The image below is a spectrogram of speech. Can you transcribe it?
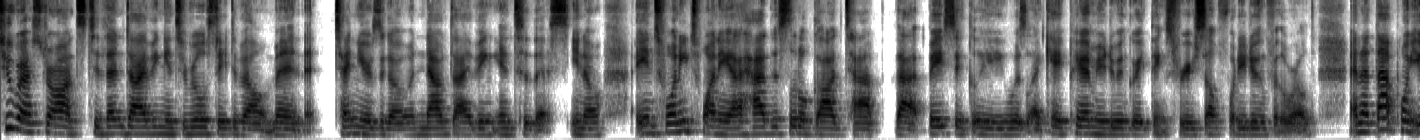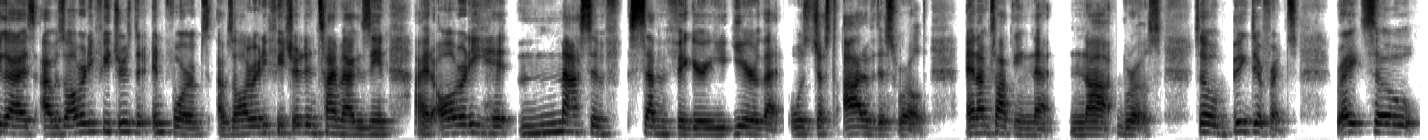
two restaurants to then diving into real estate development 10 years ago and now diving into this you know? In 2020 i had this little god tap that basically was like hey pam you're doing great things for yourself. What are you doing for the world? And at that point you guys i was already featured in forbes. I was already featured in time magazine. I had already hit massive seven figure year that was just out of this world and i'm talking net not gross so big difference right? So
